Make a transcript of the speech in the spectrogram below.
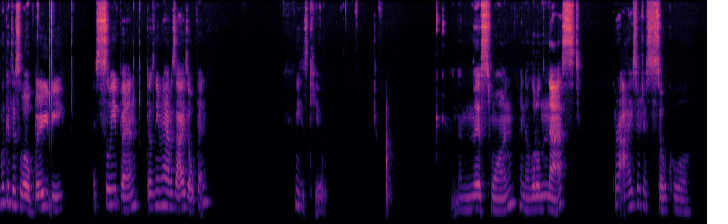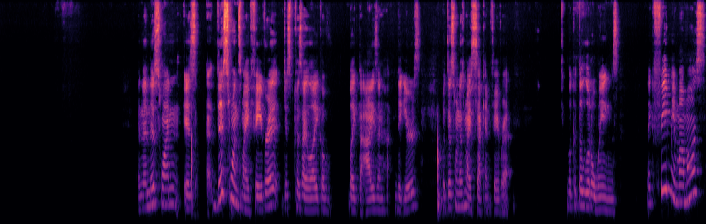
Look at this little baby. He's sleeping. Doesn't even have his eyes open. He's cute. And then this one in a little nest. Their eyes are just so cool. And then this one is this one's my favorite just because I like a, like the eyes and the ears, but this one is my second favorite. Look at the little wings. Like feed me, mamas.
